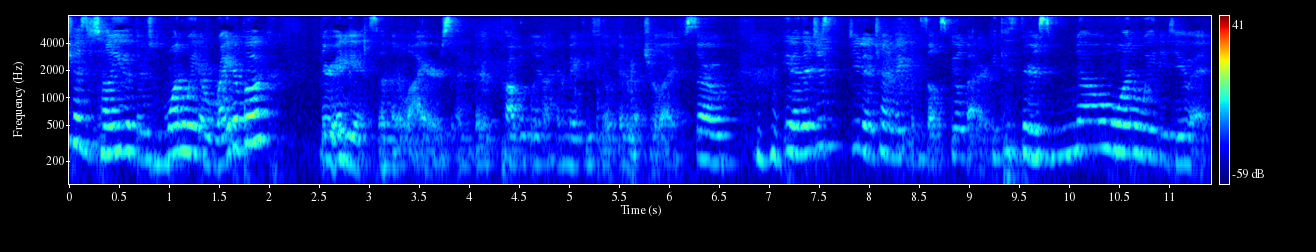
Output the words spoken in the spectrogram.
tries to tell you that there's one way to write a book, they're idiots and they're liars and they're probably not going to make you feel good about your life. So, you know, they're just you know trying to make themselves feel better because there's no one way to do it,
